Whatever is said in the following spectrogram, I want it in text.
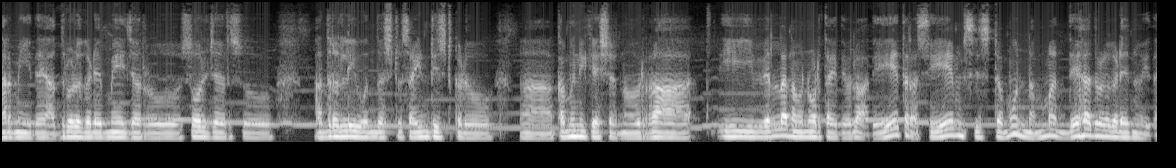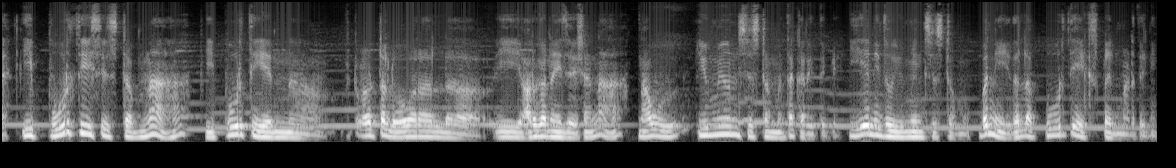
ಆರ್ಮಿ ಇದೆ. ಅದ್ರೊಳಗಡೆ ಮೇಜರು ಸೋಲ್ಜರ್ಸು ಅದರಲ್ಲಿ ಒಂದಷ್ಟು ಸೈಂಟಿಸ್ಟ್ಗಳು ಕಮ್ಯುನಿಕೇಶನ್ ರಾ ಇವೆಲ್ಲ ನಾವು ನೋಡ್ತಾ ಇದೀವಲ್ಲ ಅದೇ ತರ ಸೇಮ್ ಸಿಸ್ಟಮ್ ನಮ್ಮ ದೇಹದೊಳಗಡೆನೂ ಇದೆ. ಈ ಪೂರ್ತಿ ಸಿಸ್ಟಮ್ನ, ಈ ಪೂರ್ತಿ ಏನು ಟೋಟಲ್ ಓವರ್ ಆಲ್ ಈ ಆರ್ಗನೈಸೇಷನ್ ನಾವು ಇಮ್ಯೂನ್ ಸಿಸ್ಟಮ್ ಅಂತ ಕರಿತೀವಿ. ಏನಿದು ಇಮ್ಯೂನ್ ಸಿಸ್ಟಮ್ ಬನ್ನಿ, ಇದೆಲ್ಲ ಪೂರ್ತಿ ಎಕ್ಸ್ಪ್ಲೈನ್ ಮಾಡ್ತೀನಿ.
